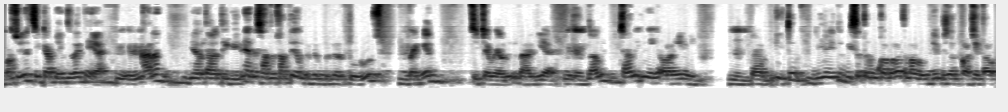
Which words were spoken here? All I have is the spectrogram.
Maksudnya sikap yang jeleknya ya. Karena di antara tiga ini ada satu-satu yang bener-bener tulus pengen si cewek lu bahagia. Lalu cari nih orang ini. Hmm. Nah itu dia itu bisa terbuka banget sama lu. Dia bisa kasih tahu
